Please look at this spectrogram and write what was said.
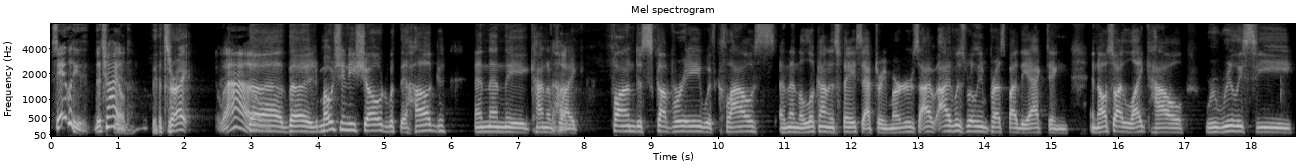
Stanley, the child. Yeah, that's right. Wow. The the emotion he showed with the hug and then the kind of the like fun discovery with Klaus and then the look on his face after he murders. I, I was really impressed by the acting. And also, I like how we really see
